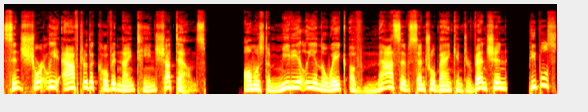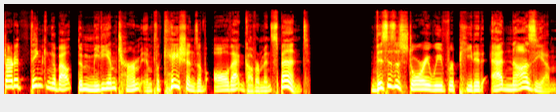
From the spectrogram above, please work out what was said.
since shortly after the COVID 19 shutdowns. Almost immediately in the wake of massive central bank intervention, people started thinking about the medium term implications of all that government spent. This is a story we've repeated ad nauseum.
